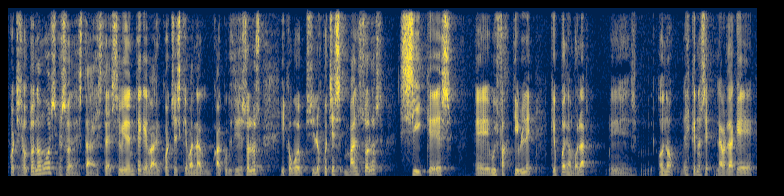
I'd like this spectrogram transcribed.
coches autónomos, eso está, está- es evidente, que va a haber coches que van a, a conducirse solos y como si los coches van solos, sí que es eh, muy factible que puedan volar. Eh, o no, es que no sé, la verdad que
